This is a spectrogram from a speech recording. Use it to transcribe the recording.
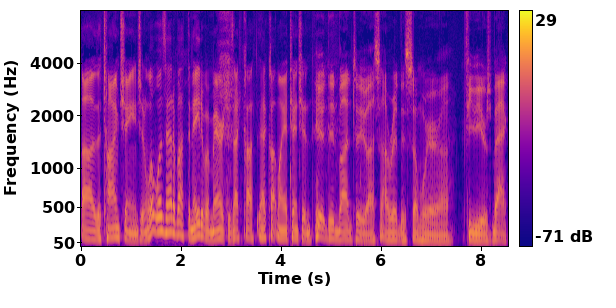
uh, the time change. And what was that about the Native Americans? That caught that caught my attention. It did mine too. I, I read this somewhere uh, a few years back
